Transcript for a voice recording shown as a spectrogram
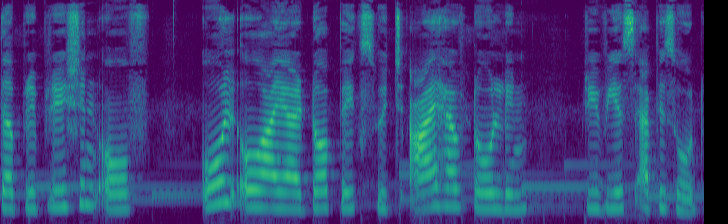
the preparation of all OIR topics which I have told in previous episode.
